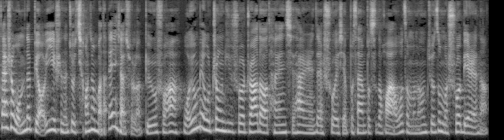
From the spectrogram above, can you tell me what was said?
但是我们的表意识呢就强行把它摁下去了。比如说啊，我又没有证据说抓到他跟其他人在说一些不三不四的话，我怎么能就这么说别人呢？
